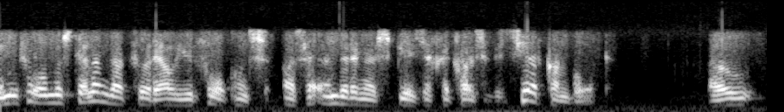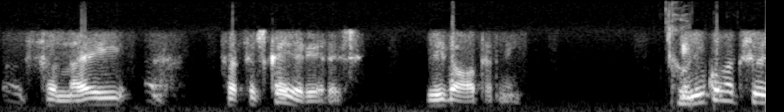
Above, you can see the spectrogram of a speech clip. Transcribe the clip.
En die veronderstelling dat forel hier volgens as 'n indringer spesies geklassifiseer kan word, hou vir my vir verskeie redes nie water nie. Goed. En hoe kom ek so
